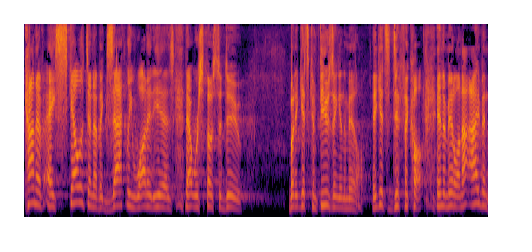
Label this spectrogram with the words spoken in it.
kind of a skeleton of exactly what it is that we're supposed to do. But it gets confusing in the middle. It gets difficult in the middle. And I, I, even,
